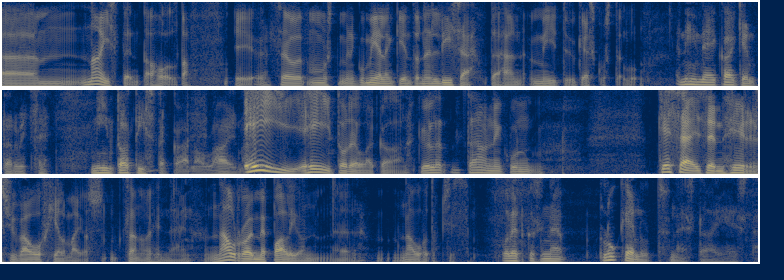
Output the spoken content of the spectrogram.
ähm, naisten taholta. Se on minusta niin kuin mielenkiintoinen lisä tähän miityy-keskusteluun. Niin ei kaiken tarvitse niin totistakaan olla aina. Ei, ei todellakaan. Kyllä tämä on niin kuin kesäisen hersyvä ohjelma, jos sanoisin näin. Nauroimme paljon äh, nauhoituksissa. Oletko sinä lukenut näistä aiheista?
